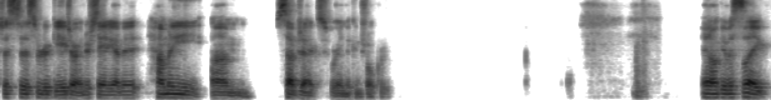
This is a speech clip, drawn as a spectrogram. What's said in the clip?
just to sort of gauge our understanding of it, how many um, subjects were in the control group? And I'll give us like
